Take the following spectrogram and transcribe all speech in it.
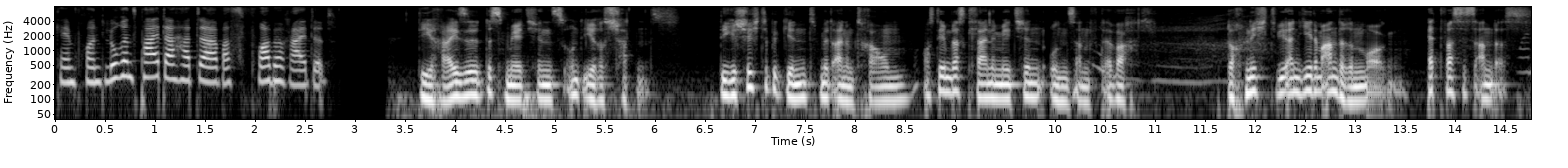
Gamefreund Lorenz Peiter hat da was vorbereitet. Die Reise des Mädchens und ihres Schattens. Die Geschichte beginnt mit einem Traum, aus dem das kleine Mädchen unsanft erwacht. Doch nicht wie an jedem anderen Morgen. Etwas ist anders.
